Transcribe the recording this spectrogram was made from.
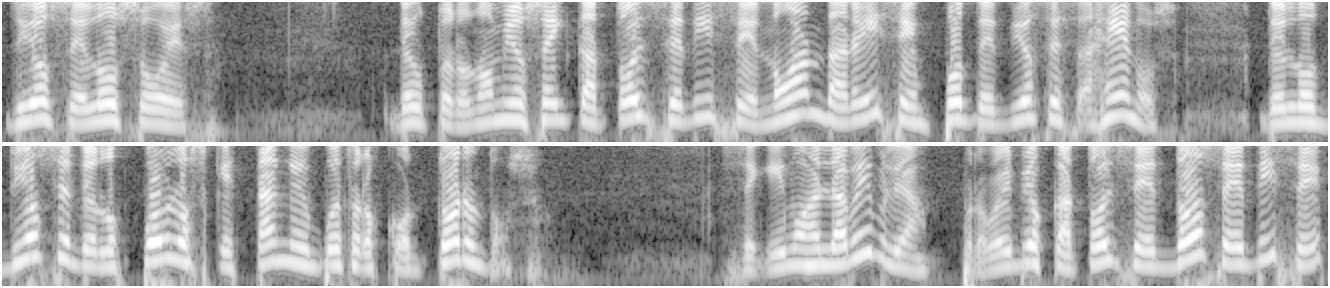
Dios celoso es. Deuteronomio 6:14 dice, no andaréis en pos de dioses ajenos, de los dioses de los pueblos que están en vuestros contornos. Seguimos en la Biblia. Proverbios 14:12 dice,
